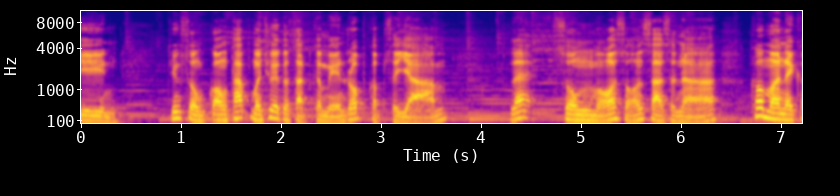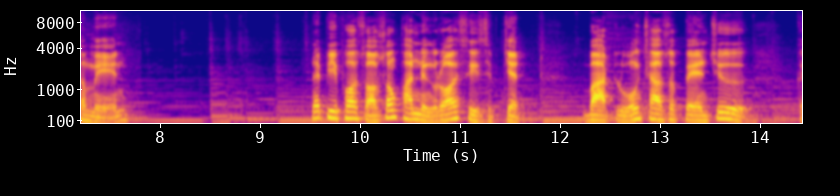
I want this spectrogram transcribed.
จีน จึงส่งกองทัพมาช่วยกษัตริย์เขมรรบกับสยาม และ ส่งหมอสอนศาสนาเข้ามาในเขมร ในปีพศ 2147 บาทหลวงชาวสเปนชื่อก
